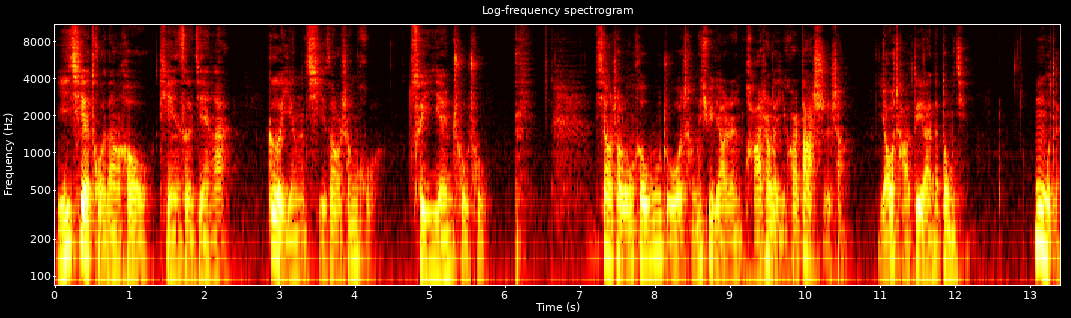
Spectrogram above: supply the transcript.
一切妥当后，天色渐暗，各营起灶生火，炊烟处处。项少龙和乌卓、程旭两人爬上了一块大石上，遥查对岸的动静。蓦地，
